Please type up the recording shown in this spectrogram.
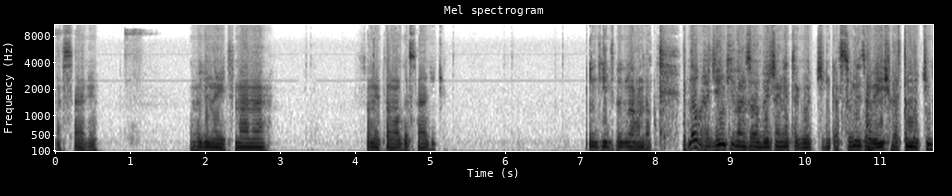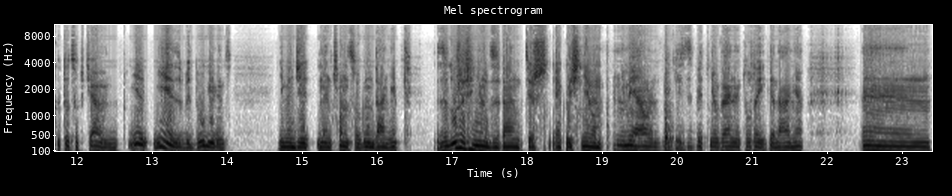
Na serio. Regenerate mana. W sumie to mogę sadzić. I git wygląda. Dobra, dzięki wam za obejrzenie tego odcinka. W sumie zrobiliśmy w tym odcinku to, co chciałem. Nie, nie jest zbyt długi, więc nie będzie męczące oglądanie. Za dużo się nie odzywałem, gdyż jakoś nie mam, nie miałem jakiejś zbytnio weny tutaj gadania. Ym,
